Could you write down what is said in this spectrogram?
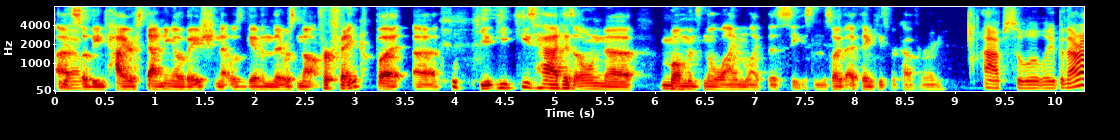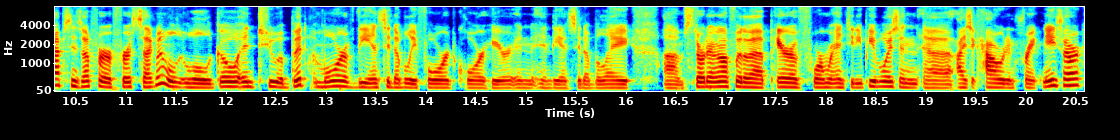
Uh, yeah. So the entire standing ovation that was given there was not for Fink, but uh, he, he, he's had his own uh, moments in the limelight this season. So I, I think he's recovering. Absolutely. But that wraps things up for our first segment. We'll, we'll go into a bit more of the NCAA forward core here in, in the NCAA. Um, starting off with a pair of former NTDP boys and uh, Isaac Howard and Frank Nazar.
